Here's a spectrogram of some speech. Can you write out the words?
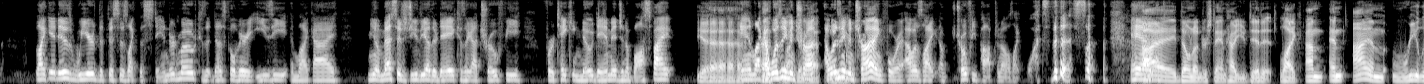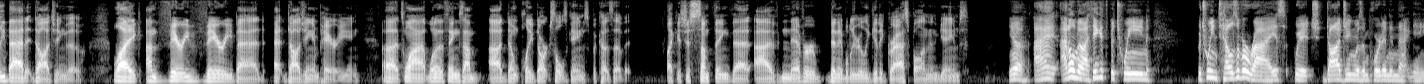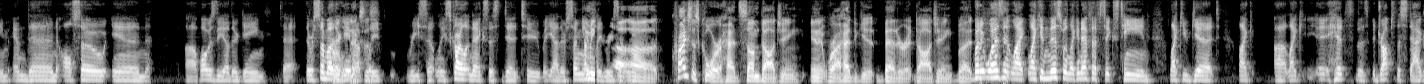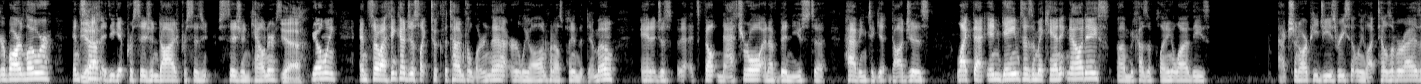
like it is weird that this is like the standard mode because it does feel very easy and like I you know messaged you the other day because I got a trophy for taking no damage in a boss fight yeah. and like I wasn't even trying I wasn't even trying for it. I was like a trophy popped and I was like what's this? and I don't understand how you did it. Like I'm and I am really bad at dodging though. Like I'm very very bad at dodging and parrying. Uh, it's why one of the things I'm I don't play Dark Souls games because of it. Like it's just something that I've never been able to really get a grasp on in games. Yeah, I I don't know. I think it's between between Tales of Arise, which dodging was important in that game, and then also in uh, what was the other game that there was some other Scarlet game Nexus? I played recently. Scarlet Nexus did too, but yeah, there's some game I mean, played Uh, recently. uh, Crisis Core had some dodging in it where I had to get better at dodging, but, but it wasn't like like in this one, like in FF16, like you get like uh like it hits the it drops the stagger bar lower and Yeah. stuff if you get precision dodge, precision precision counters. yeah, going. And so I think I just like took the time to learn that early on when I was playing the demo and it just it's felt natural and I've been used to having to get dodges like that in games as a mechanic nowadays um, because of playing a lot of these action RPGs recently like Tales of Arise,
